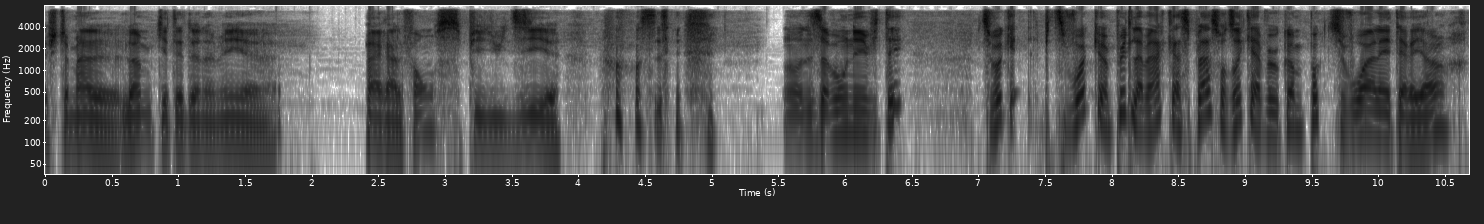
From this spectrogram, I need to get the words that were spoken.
justement l'homme qui était dénommé euh, Père Alphonse, puis il lui dit, euh, nous avons une invitée. Tu vois que, tu vois qu'un peu de la manière qu'elle se place, on dirait qu'elle veut comme pas que tu vois à l'intérieur,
